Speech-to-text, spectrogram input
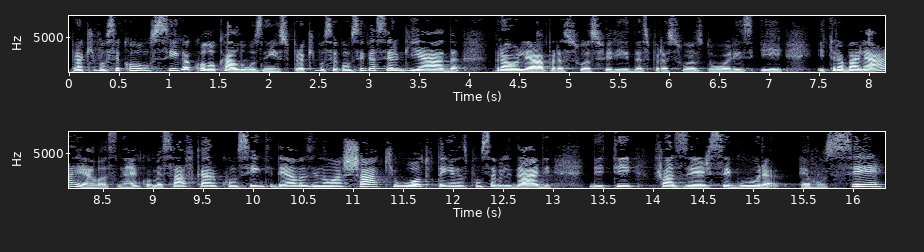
para que você consiga colocar luz nisso, para que você consiga ser guiada para olhar para as suas feridas, para as suas dores e, e trabalhar elas, né? Começar a ficar consciente delas e não achar que o outro tem a responsabilidade de te fazer segura. É você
